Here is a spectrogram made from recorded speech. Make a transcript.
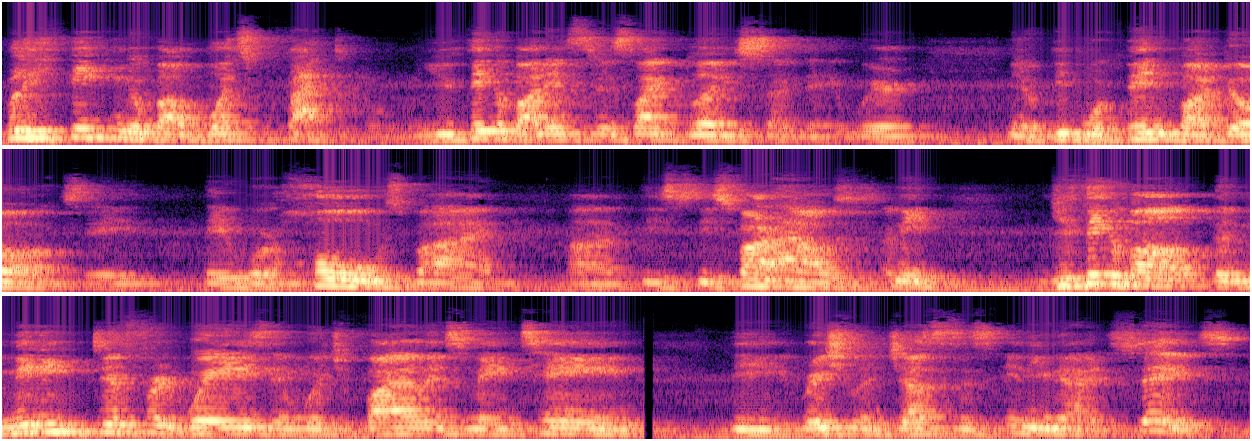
really thinking about what's practical. When you think about incidents like Bloody Sunday, where you know people were bitten by dogs, they they were hosed by uh, these these firehouses. I mean, you think about the many different ways in which violence maintained the racial injustices in the United States.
